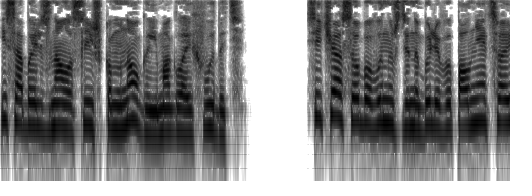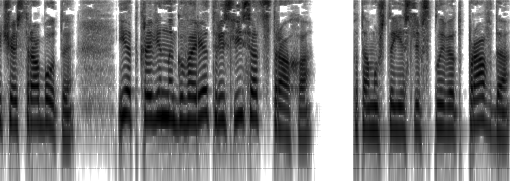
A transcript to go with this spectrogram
Исабель знала слишком много и могла их выдать. Сейчас оба вынуждены были выполнять свою часть работы и, откровенно говоря, тряслись от страха, потому что если всплывет правда,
